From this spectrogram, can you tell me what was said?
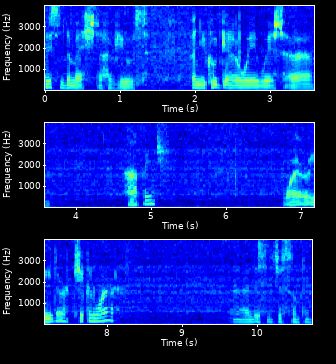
this is the mesh that I've used, and you could get away with um, half inch wire either, chicken wire. And this is just something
